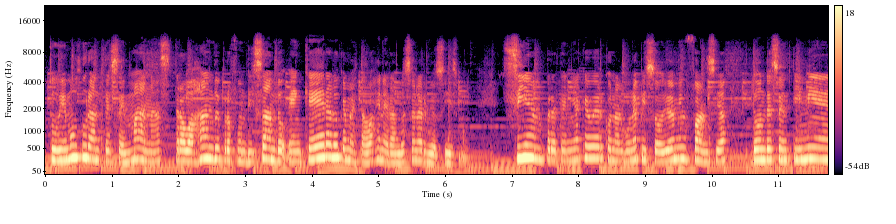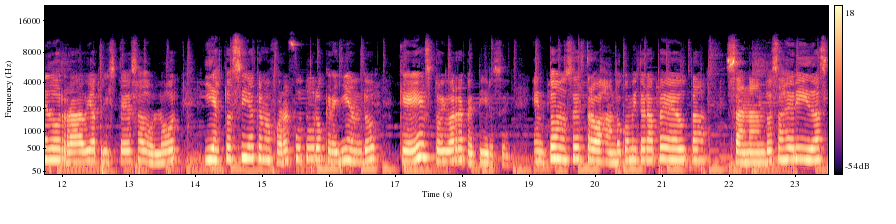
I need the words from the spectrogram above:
Estuvimos durante semanas trabajando y profundizando en qué era lo que me estaba generando ese nerviosismo. Siempre tenía que ver con algún episodio de mi infancia donde sentí miedo, rabia, tristeza, dolor y esto hacía que me fuera al futuro creyendo que esto iba a repetirse. Entonces, trabajando con mi terapeuta, sanando esas heridas,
